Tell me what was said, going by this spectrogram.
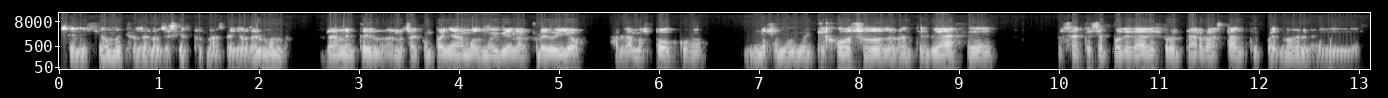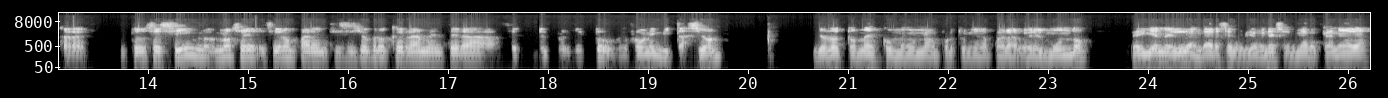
se eligió muchos de los desiertos más bellos del mundo. Realmente nos acompañábamos muy bien Alfredo y yo, hablamos poco, no somos muy quejosos durante el viaje, o sea que se podría disfrutar bastante, pues, ¿no? El, estar ahí. Entonces, sí, no, sé, si era un paréntesis, yo creo que realmente era, el proyecto fue una invitación, yo lo tomé como una oportunidad para ver el mundo, y en el andar se volvió en eso, en una bocanada,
